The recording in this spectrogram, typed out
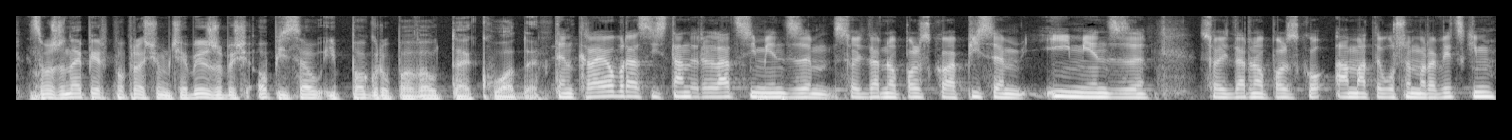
Więc może najpierw poprosiłbym Ciebie, żebyś opisał i pogrupował te kłody. Ten krajobraz i stan relacji między Solidarną Polską a PiSem i między Solidarną Polską a Mateuszem Morawieckim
